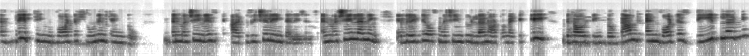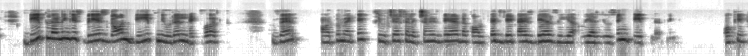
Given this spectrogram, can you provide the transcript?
everything what a human can do, then machine is artificial intelligence. And machine learning ability of machine to learn automatically without being programmed. And what is deep learning? Deep learning is based on deep neural network. When automatic feature selection is there the complex data is there we are, we are using deep learning. Okay.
